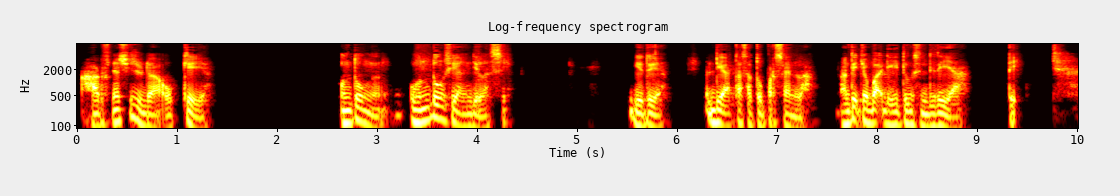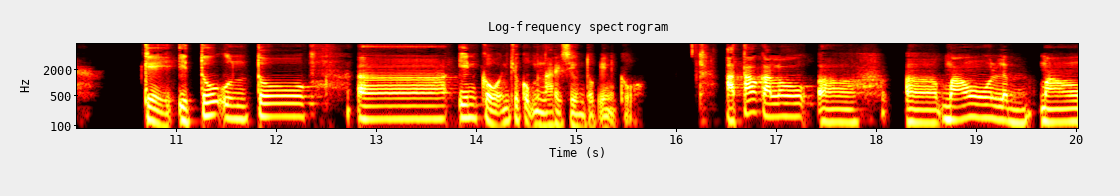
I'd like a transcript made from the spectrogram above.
harusnya sih sudah oke okay ya. Untung untung sih yang jelas sih. Gitu ya. Di atas satu persen lah. Nanti coba dihitung sendiri ya. Oke, itu untuk uh, Inco. Ini cukup menarik sih untuk Inco. Atau kalau uh, uh, mau mau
